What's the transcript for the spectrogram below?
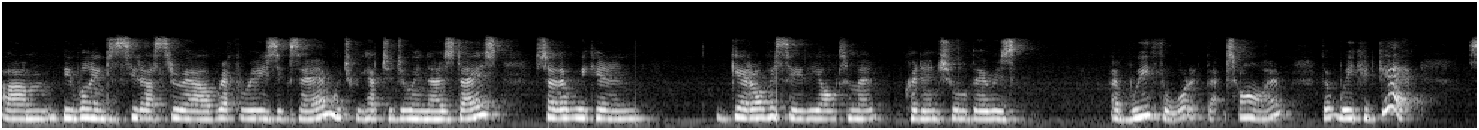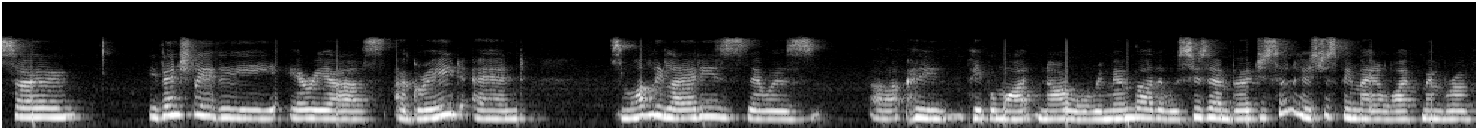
um, be willing to sit us through our referees exam, which we had to do in those days, so that we can get obviously the ultimate credential there is, uh, we thought at that time that we could get. So eventually the area agreed, and some lovely ladies. There was uh, who people might know or remember. There was Suzanne Burgesson, who's just been made a life member of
